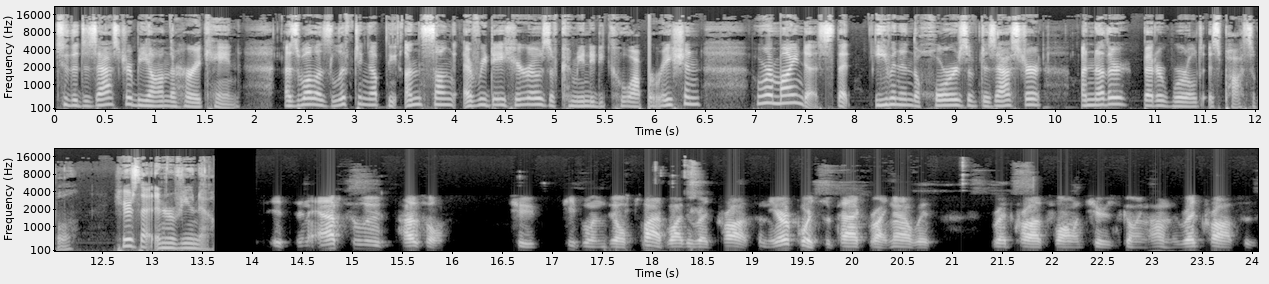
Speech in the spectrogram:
to the disaster beyond the hurricane, as well as lifting up the unsung everyday heroes of community cooperation who remind us that even in the horrors of disaster, another better world is possible. Here's that interview now. It's an absolute puzzle to people in Ville Platte why the Red Cross and the airports are packed right now with Red Cross volunteers going home. The Red Cross is,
